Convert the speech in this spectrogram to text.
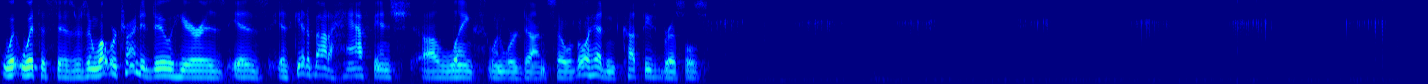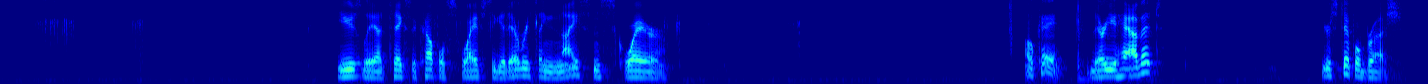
with, with, the scissors. And what we're trying to do here is, is, is get about a half inch uh, length when we're done. So we'll go ahead and cut these bristles. Usually it takes a couple swipes to get everything nice and square. Okay, there you have it, your stipple brush.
